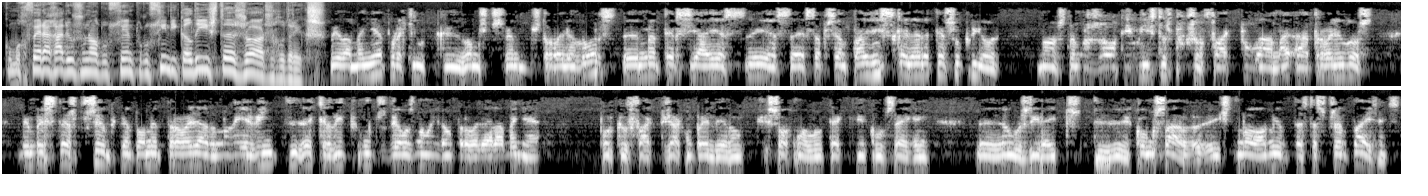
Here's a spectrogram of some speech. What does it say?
como refere a Rádio Jornal do Centro o sindicalista Jorge Rodrigues. Pela manhã, por aquilo que vamos percebendo dos trabalhadores, eh, manter-se-á essa, porcentagem, se calhar até superior. Nós estamos otimistas porque, de facto, há, há trabalhadores, mesmo esses 10% que eventualmente trabalharam no dia 20, acredito que muitos deles não irão trabalhar amanhã, porque, de facto, já compreenderam que só com a luta é que conseguem os direitos de, como sabe, isto normalmente, estas percentagens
